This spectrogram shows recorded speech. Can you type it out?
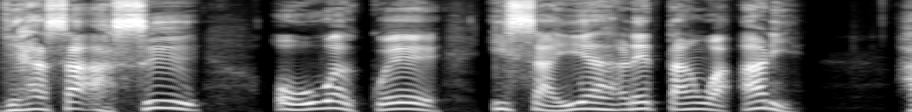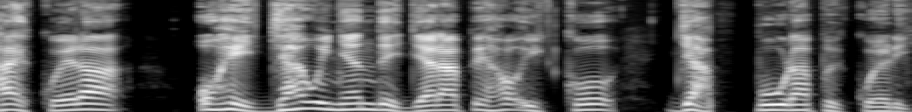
jehasa asy ouva'ekue Isaías retãgua'ári ha'ekuéra ohejágui ñandejárape ha oiko japurapykuéri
